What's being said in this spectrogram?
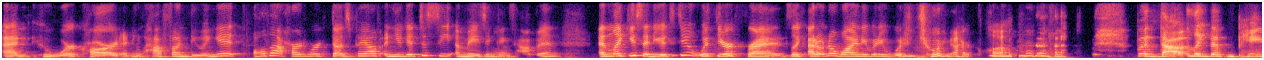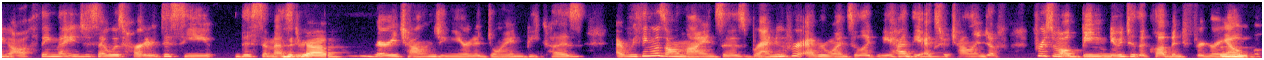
and who work hard and who have fun doing it, all that hard work does pay off and you get to see amazing Yeah. things happen. And like you said, you get to do it with your friends. Like I don't know why anybody wouldn't join our club. but that like the paying off thing that you just said was harder to see this semester Yeah. Very challenging year to join because everything was online so it was brand new for everyone so like we had the extra challenge of first of all being new to the club and figuring out Mhm. what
